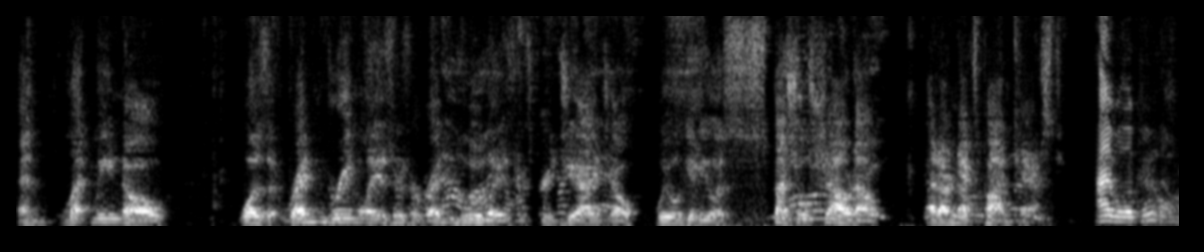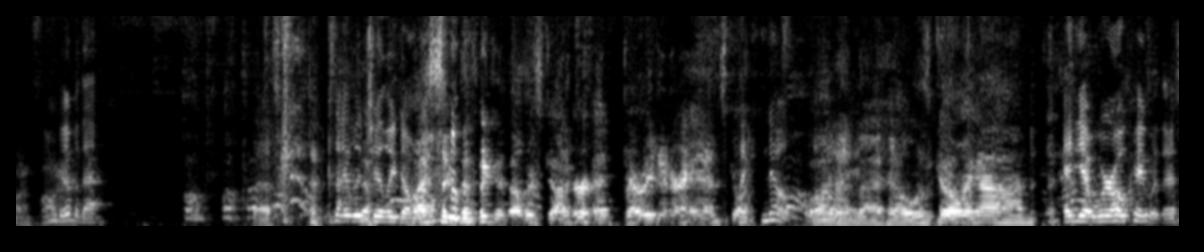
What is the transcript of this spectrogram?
and let me know was it red and green lasers or red and blue lasers for G.I. Joe? We will give you a special shout out at our next podcast. I will okay with that. I'm good with that. That's Because I legitimately don't my know. significant other's got her head buried in her hands, going, like, no. "What in the hell is going on?" And yet we're okay with this.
